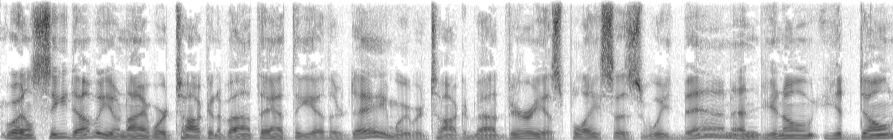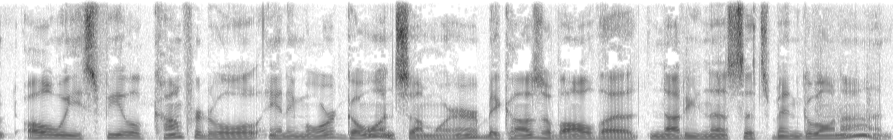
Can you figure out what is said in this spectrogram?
Well, CW and I were talking about that the other day, and we were talking about various places we've been, and you know, you don't always feel comfortable anymore going somewhere because of all the nuttiness that's been going on.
